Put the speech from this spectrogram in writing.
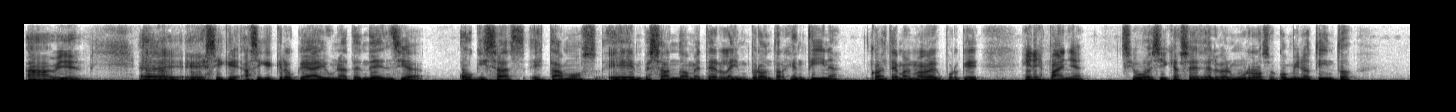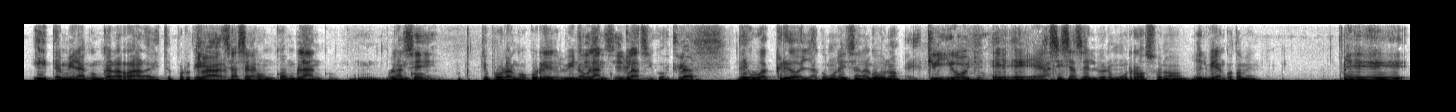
Ah, bien. Eh, eh, así, que, así que creo que hay una tendencia, o quizás estamos eh, empezando a meter la impronta argentina con el tema del Malbec, porque en España, si vos decís que haces el vermú roso con vino tinto, y te miran con cara rara, ¿viste? Porque Claro, se hace claro. con, con blanco, blanco, Sí. tipo blanco ocurrido, el vino Sí, blanco sí, clásico, claro. de uva criolla, como le dicen algunos. El criollo. Eh, eh, eh, así se hace el vermú roso, ¿no? Y el bianco también. Eh,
